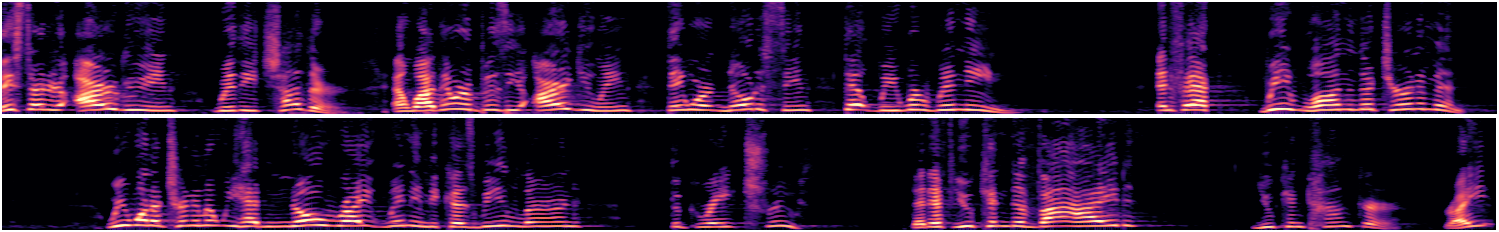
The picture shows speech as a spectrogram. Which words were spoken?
They started arguing with each other. And while they were busy arguing, they weren't noticing that we were winning. In fact, we won the tournament. We won a tournament we had no right winning because we learned the great truth that if you can divide, you can conquer, right?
